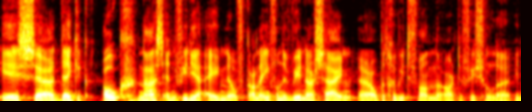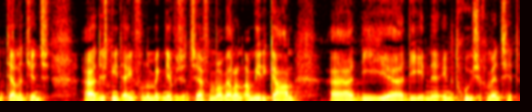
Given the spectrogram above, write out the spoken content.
is uh, denk ik ook naast Nvidia een, of kan een van de winnaars zijn op het gebied van artificial intelligence. dus niet een van de Magnificent Seven, maar wel een Amerikaan die, die in, in het goede segment zit.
